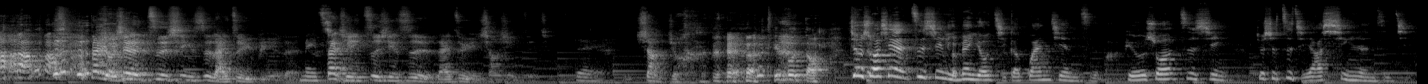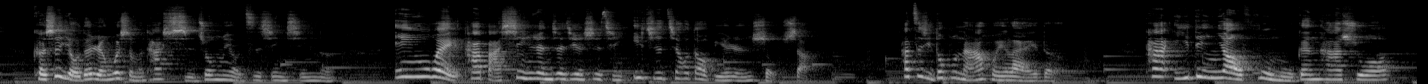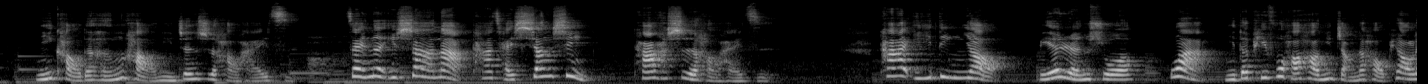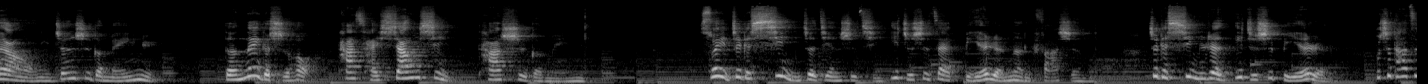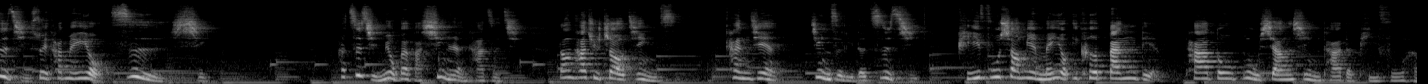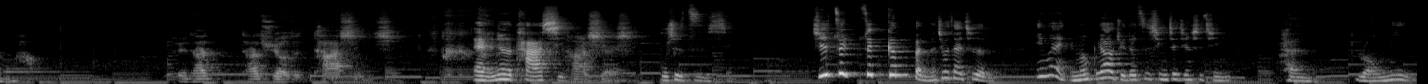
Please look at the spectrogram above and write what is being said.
但有些人自信是来自于别人，没错但其实自信是来自于你相信自己。对，像就 听不懂。就是说现在自信里面有几个关键字嘛，比如说自信就是自己要信任自己。可是有的人为什么他始终没有自信心呢？因为他把信任这件事情一直交到别人手上，他自己都不拿回来的。他一定要父母跟他说：“你考得很好，你真是好孩子。”在那一刹那，他才相信他是好孩子。他一定要别人说：“哇，你的皮肤好好，你长得好漂亮哦，你真是个美女。”的那个时候，他才相信她是个美女。所以，这个信这件事情一直是在别人那里发生的，这个信任一直是别人，不是他自己，所以他没有自信，他自己没有办法信任他自己。当他去照镜子，看见镜子里的自己，皮肤上面没有一颗斑点，他都不相信他的皮肤很好。所以他他需要的是他信心，哎，那个他信他信心。不是自信。其实最最根本的就在这里，因为你们不要觉得自信这件事情很容易，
